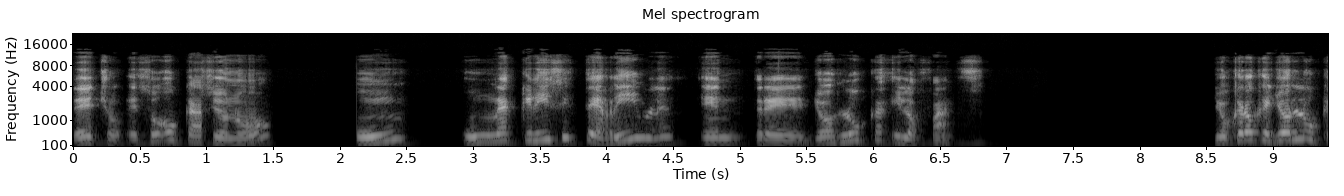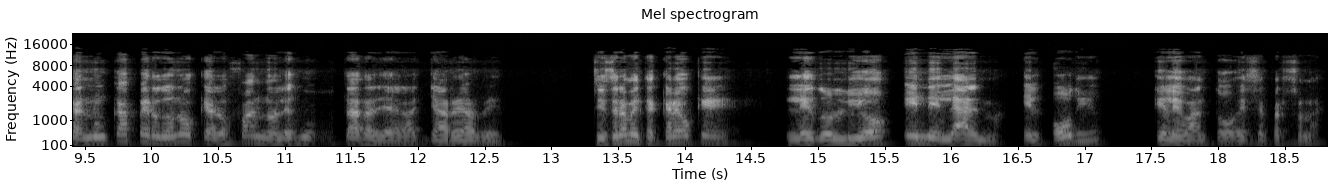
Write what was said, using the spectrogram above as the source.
De hecho, eso ocasionó un, una crisis terrible entre George Lucas y los fans. Yo creo que George Lucas nunca perdonó que a los fans no les gustara ya, realmente. Sinceramente, creo que le dolió en el alma el odio que levantó ese personaje.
